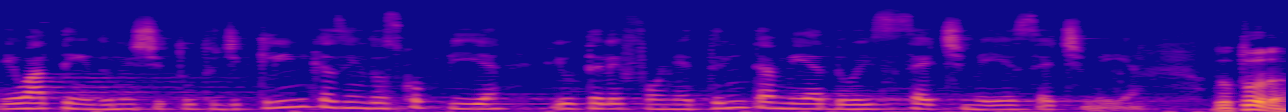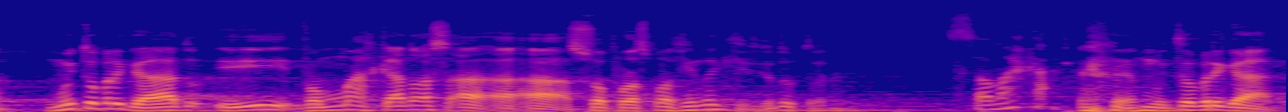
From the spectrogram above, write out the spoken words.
Eu atendo no Instituto de Clínicas e Endoscopia e o telefone é 3062-7676. Doutora, muito obrigado e vamos marcar a, nossa, a, a sua próxima vinda aqui, viu, doutora? Só marcar. muito obrigado.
